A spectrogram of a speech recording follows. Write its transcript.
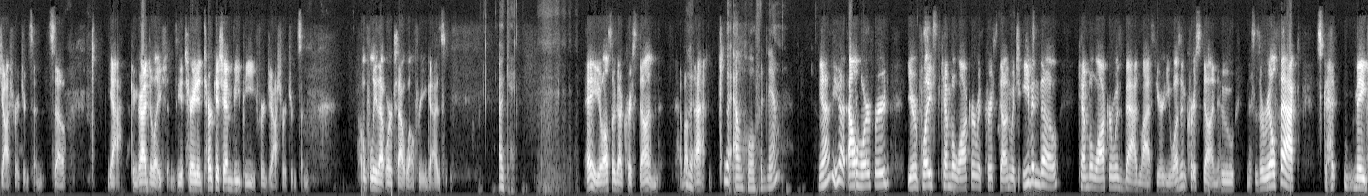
Josh Richardson. So, yeah, congratulations. You traded Turkish MVP for Josh Richardson. Hopefully that works out well for you guys. Okay. Hey, you also got Kris Dunn. How about Okay. that? You got Al Horford now. Yeah, you got Al Horford. You replaced Kemba Walker with Kris Dunn, which even though Kemba Walker was bad last year, he wasn't Kris Dunn, who, this is a real fact, made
